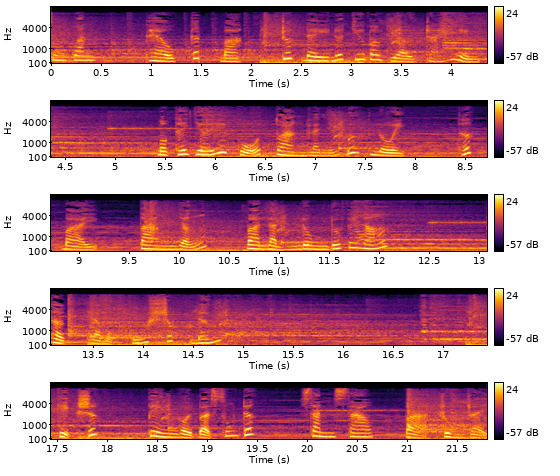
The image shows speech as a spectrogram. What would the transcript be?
xung quanh theo cách mà trước đây nó chưa bao giờ trải nghiệm. Một thế giới của toàn là những bước lùi, thất bại, tàn nhẫn và lạnh lùng đối với nó. Thật là một cú sốc lớn. Kiệt sức, Pin ngồi bệt xuống đất, xanh xao và run rẩy.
